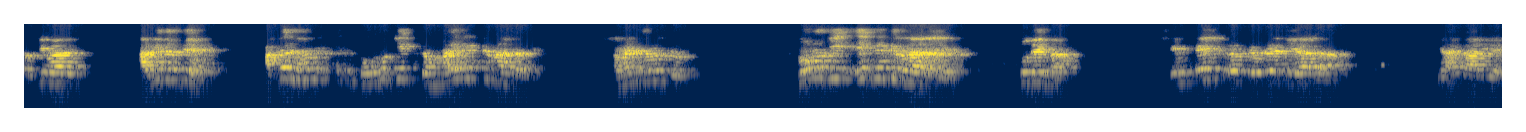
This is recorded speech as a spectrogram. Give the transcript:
सबकी बात आगे चलते हैं अगर हम दोनों की कंबाइंड एंट्री बना सकते हैं समझते हो दोनों की एक एंट्री बना सकते हैं तो देखना इंटेक और प्रिपेयर दिया था यहाँ डालिए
